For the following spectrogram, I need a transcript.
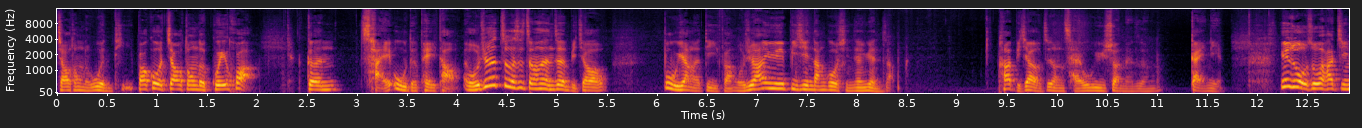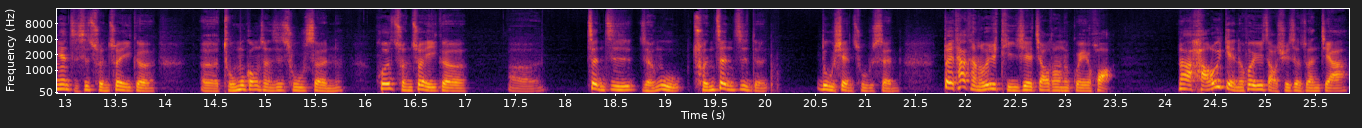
交通的问题，包括交通的规划跟财务的配套。我觉得这个是张善政比较不一样的地方。我觉得他因为毕竟当过行政院长，他比较有这种财务预算的这种概念。因为如果说他今天只是纯粹一个呃土木工程师出身，或者纯粹一个呃政治人物、纯政治的路线出身。对，他可能会去提一些交通的规划，那好一点的会去找学者专家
